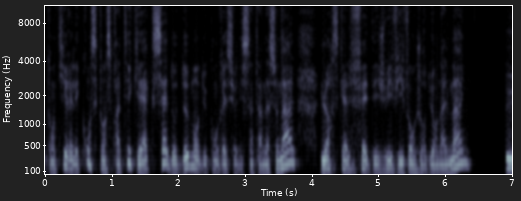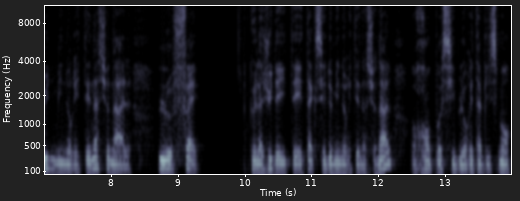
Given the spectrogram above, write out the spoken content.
qu'en tirer les conséquences pratiques et accède aux demandes du Congrès sioniste international lorsqu'elle fait des Juifs vivant aujourd'hui en Allemagne une minorité nationale. Le fait que la judéité est taxée de minorité nationale rend possible le rétablissement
